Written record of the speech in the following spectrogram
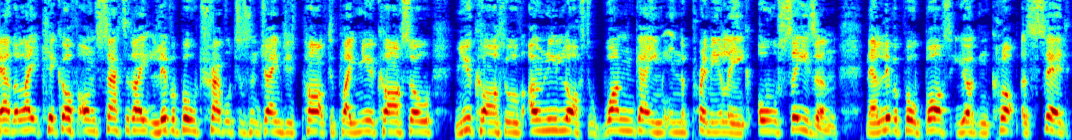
Now, the late kick-off on Saturday, Liverpool travel to St James's Park to play Newcastle. Newcastle have only lost one game in the Premier League all season. Now, Liverpool boss Jurgen Klopp has said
